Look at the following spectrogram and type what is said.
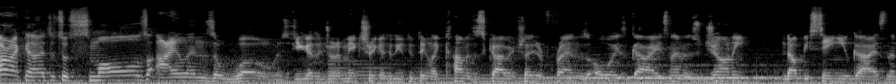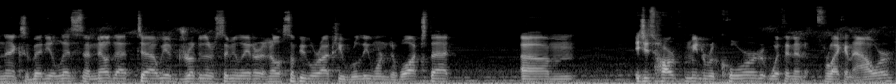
All right, guys, it's a Smalls Islands Woes. If you guys enjoyed it, make sure you guys do the YouTube thing, like, comment, subscribe, and share your friends. As always, guys, my name is Johnny, and I'll be seeing you guys in the next video. Listen, I know that uh, we have Drug Dealer Simulator. I know some people are actually really wanting to watch that. Um, it's just hard for me to record within an, for like an hour.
